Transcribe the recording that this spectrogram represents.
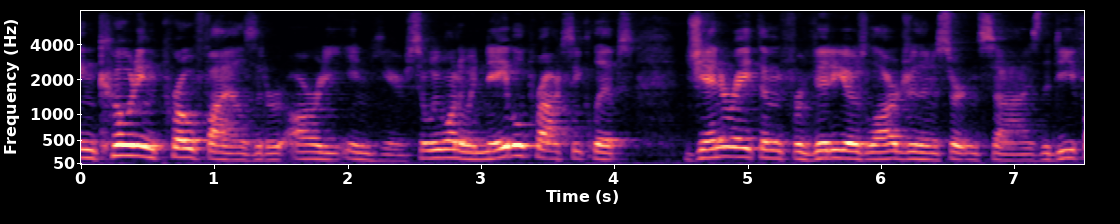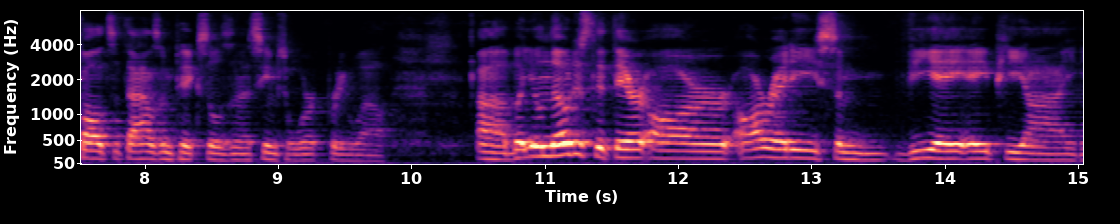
encoding profiles that are already in here. So we want to enable proxy clips generate them for videos larger than a certain size. The default's 1,000 pixels, and that seems to work pretty well. Uh, but you'll notice that there are already some VA API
